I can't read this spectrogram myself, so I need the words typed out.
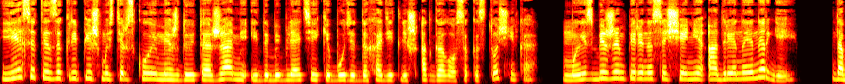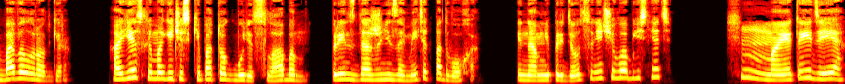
Если ты закрепишь мастерскую между этажами и до библиотеки будет доходить лишь отголосок источника, мы избежим перенасыщения Адриана энергией», добавил Родгер. «А если магический поток будет слабым, принц даже не заметит подвоха, и нам не придется ничего объяснять». «Хм, а это идея.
